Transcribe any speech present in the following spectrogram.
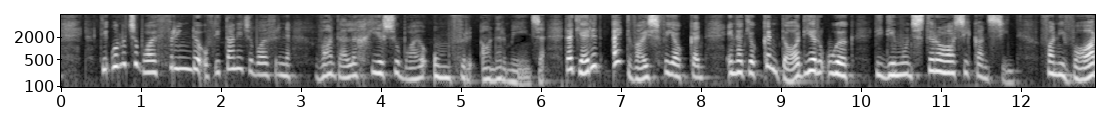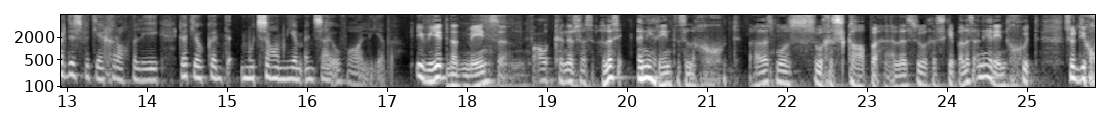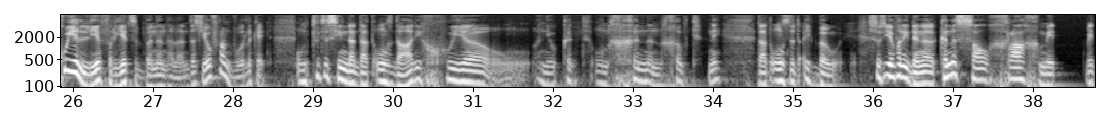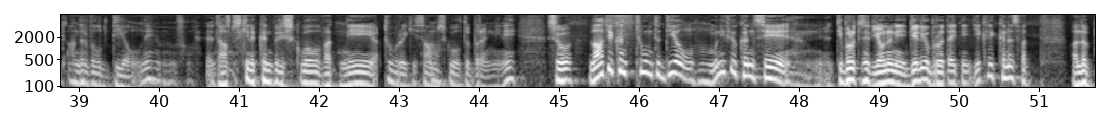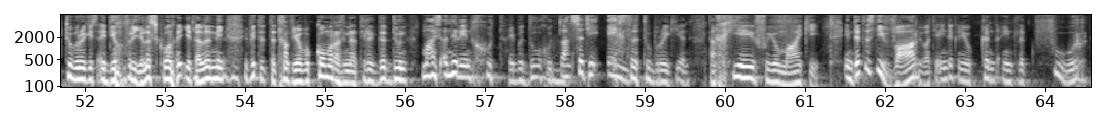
Die oom het so baie vriende of die tannie het so baie vriende want hulle gee so baie om vir ander mense. Dat jy dit uitwys vir jou kind en dat jou kind daardeur ook die demonstrasie kan sien van die waardes wat jy graag wil hê dat jou kind moet saamneem in sy of haar lewe. Jy weet dat mense, veral kinders as hulle is inherënt is hulle goed. Hulle is mos so geskape, hulle is so geskep, hulle is inherënt goed. So die goeie leef reeds binne hulle. En dis jou verantwoordelikheid om toe te sien dat dat ons daardie goeie in jou kind ongin en goud, nê, nee, dat ons dit uitbou. Soos een van die dinge, kinders sal graag met met ander wil deel, nê? Nee? Daar's miskien 'n kind by die skool wat nie toebroodjies saam oh. skool te bring nie, nê? So, laat jou kind toe om te deel. Moenie vir jou kind sê die brood is net joune nie, deel jou brood uit nie. Jy kry kinders wat hulle toebroodjies uitdeel vir die hele skool en eet hulle nie. Jy weet dit, dit gaan vir jou bekommer as jy natuurlik dit doen, maar hy's inherënt goed. Hy bedoel goed. Dan sit jy ekstra toebroodjie in. Dan gee jy vir jou maatjie. En dit is die waarde wat jy eintlik aan jou kind eintlik voer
